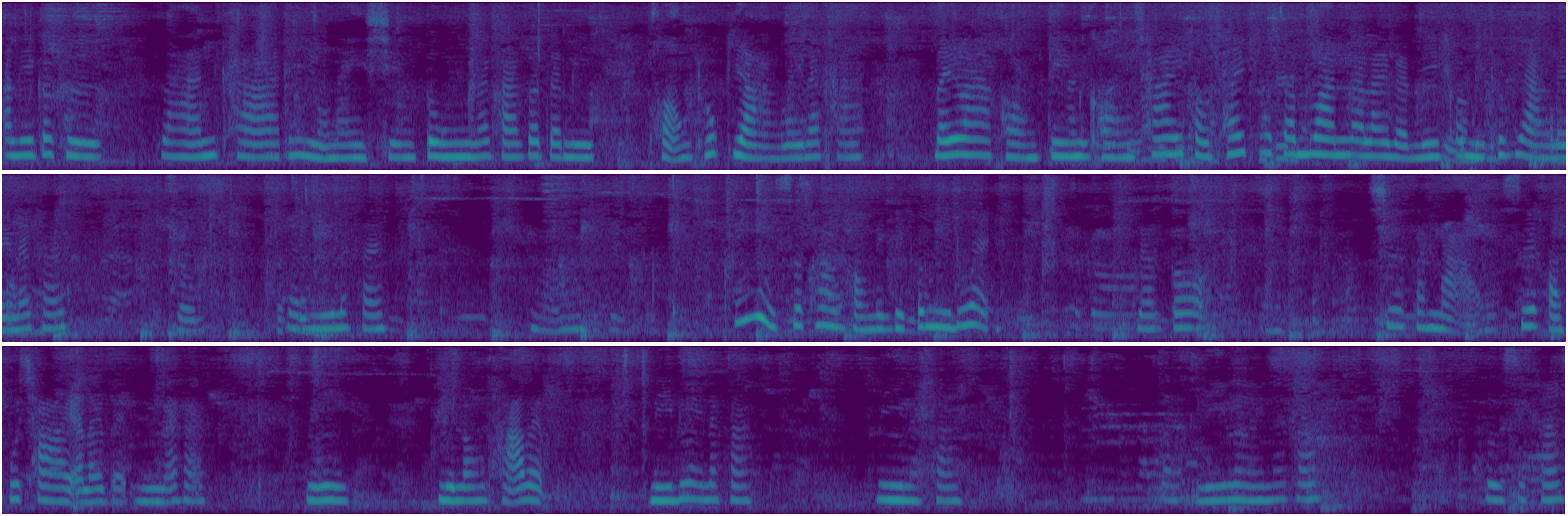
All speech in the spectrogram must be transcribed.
อันนี้ก็คือร้านค้าที่อยู่ในเชียงตุงนะคะ ก็จะมีของทุกอย่างเลยนะคะ ไม่ว่าของกินของใช้ของใช้ประจำวันอะไรแบบนี้ก็มีทุกอย่างเลยนะคะแบบนี้นะคะอืมนี่เสื้อผ้าของเด็กๆก็มีด้วย แล้วก็เสื้อกันหนาว เสื้อของผู้ชายอะไรแบบนี้นะคะ มีมีรองเท้าแบบนี้ด้วยนะคะ นี่นะคะ แบบนี้เลยนะคะ ดูสิคะ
